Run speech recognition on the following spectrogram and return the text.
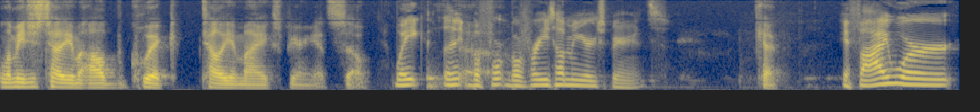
Let me just tell you, I'll quick tell you my experience. So, Wait, let- uh, before before you tell me your experience, okay. if I were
